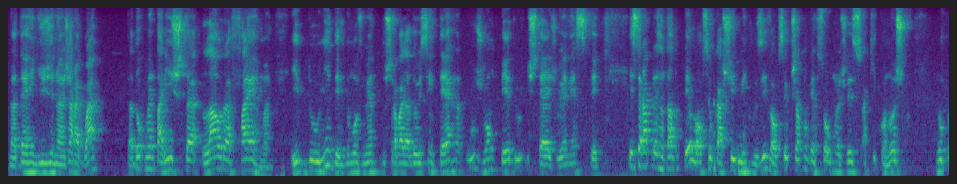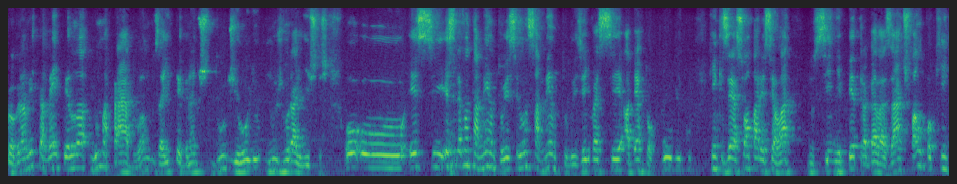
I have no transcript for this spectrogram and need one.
da terra indígena Jaraguá, da documentarista Laura Feierman e do líder do Movimento dos Trabalhadores Sem Terra, o João Pedro Estégio, MST. E será apresentado pelo Alceu Castilho, inclusive, Alceu que já conversou algumas vezes aqui conosco no programa e também pela Luma Prado, ambos aí integrantes do De Olho nos Ruralistas. O, o, esse, esse levantamento, esse lançamento, Luiz, ele vai ser aberto ao público. Quem quiser é só aparecer lá no Cine Petra Belas Artes. Fala um pouquinho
